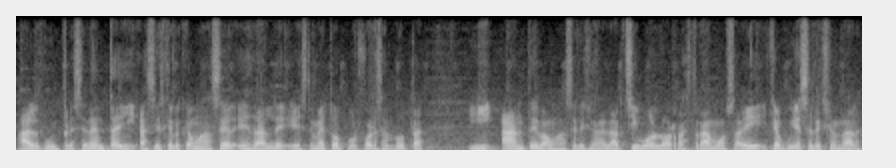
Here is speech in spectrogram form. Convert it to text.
algo imprecedente y así es que lo que vamos a hacer es darle este método por fuerza bruta. Y antes vamos a seleccionar el archivo, lo arrastramos ahí que voy a seleccionar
